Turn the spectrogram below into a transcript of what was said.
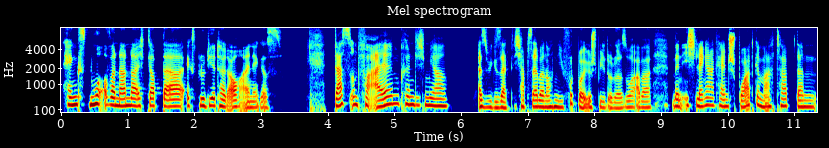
hängst nur aufeinander. Ich glaube, da explodiert halt auch einiges. Das und vor allem könnte ich mir, also wie gesagt, ich habe selber noch nie Football gespielt oder so, aber wenn ich länger keinen Sport gemacht habe, dann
